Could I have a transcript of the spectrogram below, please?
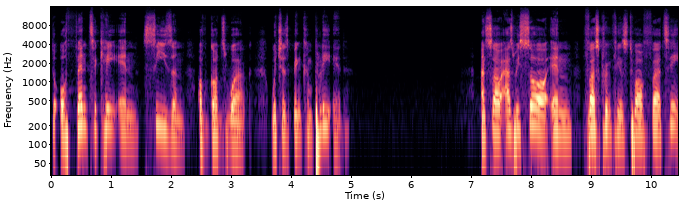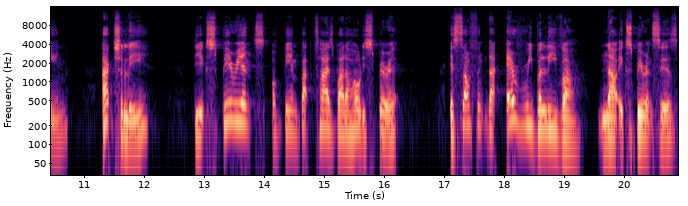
the authenticating season of God's work, which has been completed. And so, as we saw in 1 Corinthians 12 13, actually, the experience of being baptized by the Holy Spirit is something that every believer now experiences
